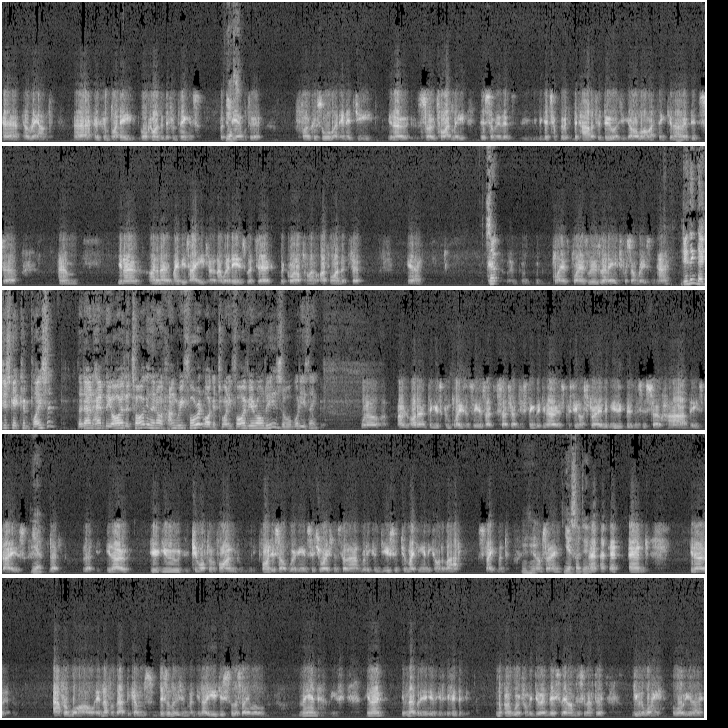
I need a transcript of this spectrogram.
uh, around uh, who can play all kinds of different things, but to Yes. be able to focus all that energy, you know, so tightly is something that gets a bit, harder to do as you go along. I think you know it's. Uh, um, you know, I don't know. Maybe it's age. I don't know what it is, but uh, but quite often I, I find that uh, you know so, players players lose that edge for some reason. You know. do you think they just get complacent? They don't have the eye of the tiger. They're not hungry for it like a twenty-five-year-old is, or what do you think? Well, I, I don't think it's complacency as such, such. I just think that you know, especially in Australia, the music business is so hard these days Yeah, that that you know you you too often find find yourself working in situations that aren't really conducive to making any kind of art statement. You mm-hmm. know what I'm saying? yes, I do. and, and, and you know, after a while, enough of that becomes disillusionment. You know, you just sort of say, "Well, man, you know, if nobody, if, if it, not going to work for me doing this, then I'm just going to have to give it away, or you know,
